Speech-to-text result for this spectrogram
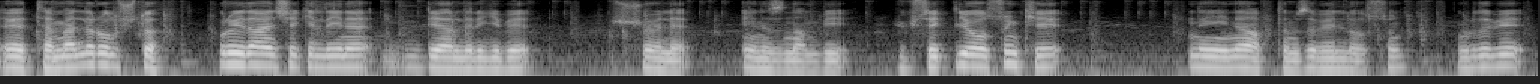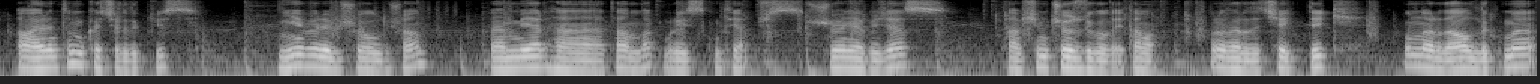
Evet temeller oluştu. Burayı da aynı şekilde yine diğerleri gibi şöyle en azından bir yüksekliği olsun ki neyi ne yaptığımızı belli olsun. Burada bir ayrıntı mı kaçırdık biz? Niye böyle bir şey oldu şu an? Ben bir yer... Ha tamam bak burayı sıkıntı yapmışız. Şöyle yapacağız. Tamam şimdi çözdük olayı tamam. Buraları da çektik. Bunları da aldık mı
